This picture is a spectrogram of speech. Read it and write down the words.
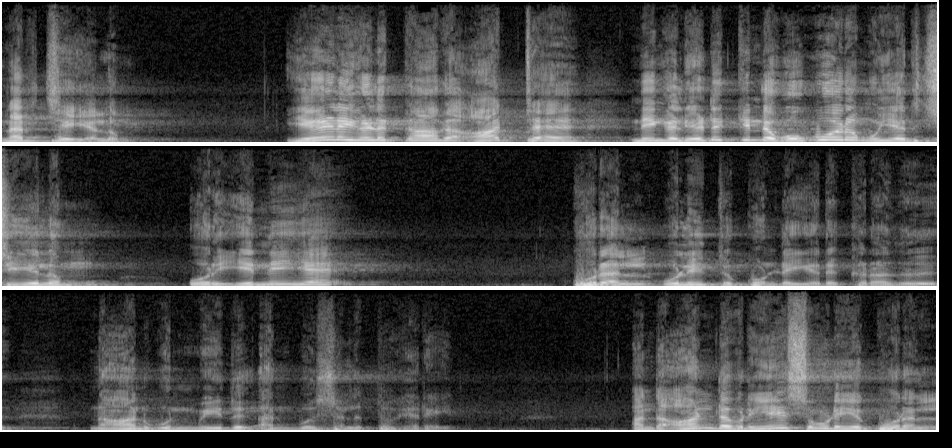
நற்செயலும் ஏழைகளுக்காக ஆற்ற நீங்கள் எடுக்கின்ற ஒவ்வொரு முயற்சியிலும் ஒரு இனிய குரல் ஒலித்துக் கொண்டே இருக்கிறது. நான் உன் மீது அன்பு செலுத்துகிறேன். அந்த ஆண்டவர் இயேசுடைய குரல்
